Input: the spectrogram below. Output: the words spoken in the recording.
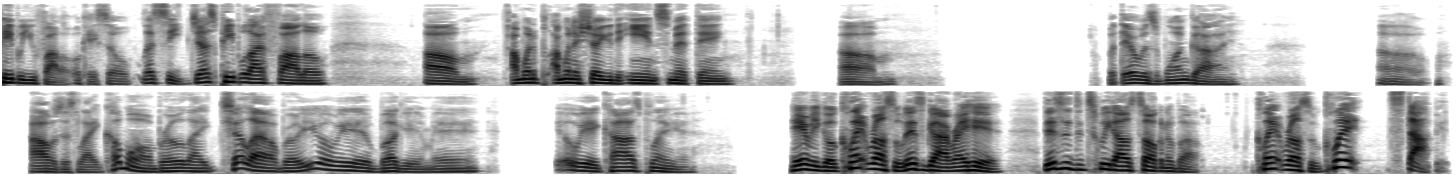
people you follow. Okay, so let's see, just people I follow. Um, I'm gonna I'm gonna show you the Ian Smith thing. Um, but there was one guy. Uh, I was just like, come on, bro, like chill out, bro. You over here bugging, man. You over here cosplaying. Here we go. Clint Russell, this guy right here. This is the tweet I was talking about. Clint Russell. Clint, stop it.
